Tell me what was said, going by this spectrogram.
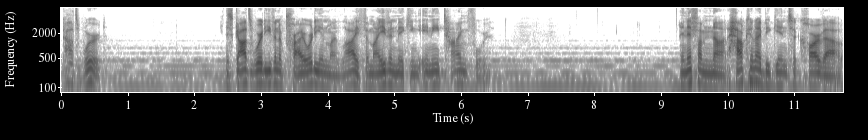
God's word? Is God's word even a priority in my life? Am I even making any time for it? And if I'm not, how can I begin to carve out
